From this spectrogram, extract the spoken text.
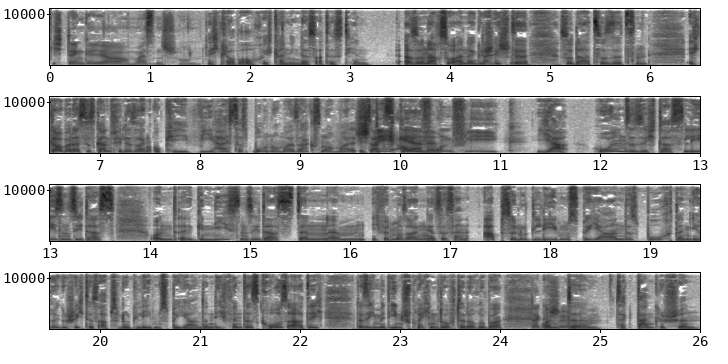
Ich denke ja, meistens schon. Ich glaube auch, ich kann Ihnen das attestieren. Also nach so einer Geschichte so da zu sitzen. Ich glaube, dass es ganz viele sagen, okay, wie heißt das Buch nochmal? Sag's nochmal. Ich Steh sag's gerne. auf und flieg. Ja, holen Sie sich das, lesen Sie das und äh, genießen Sie das, denn ähm, ich würde mal sagen, es ist ein absolut lebensbejahendes Buch, denn Ihre Geschichte ist absolut lebensbejahend und ich finde es großartig, dass ich mit Ihnen sprechen durfte darüber Dankeschön. und ähm, sag Dankeschön,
